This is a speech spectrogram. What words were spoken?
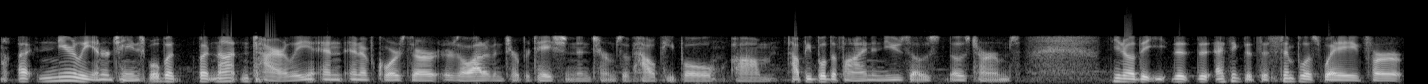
uh, nearly interchangeable, but but not entirely. And and of course, there there's a lot of interpretation in terms of how people um, how people define and use those those terms. You know, the, the the I think that the simplest way for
